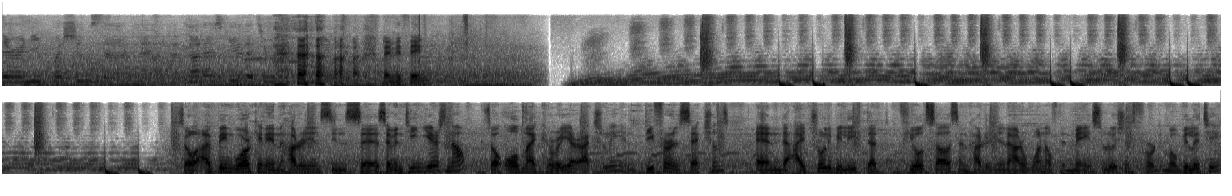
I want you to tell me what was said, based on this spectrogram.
there any questions that I have not asked you that you would like to ask? Let me think. So I've been working in hydrogen since uh, 17 years now, so all my career actually in different sections and I truly believe that fuel cells and hydrogen are one of the main solutions for the mobility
